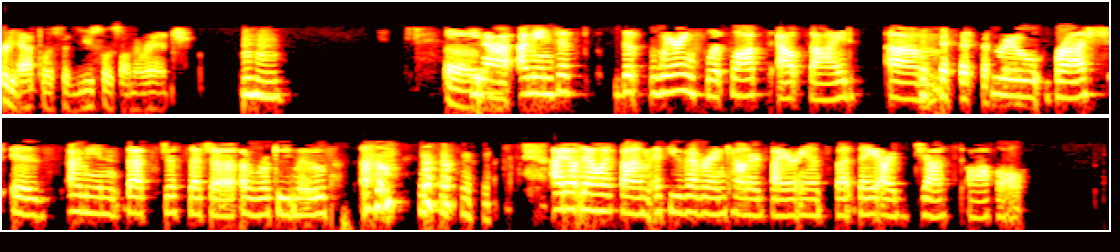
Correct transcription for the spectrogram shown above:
pretty hapless and useless on the ranch. Mhm. Um, yeah, I mean, just the wearing flip flops outside um through brush is I mean, that's just such a, a rookie move. Um, I don't know if um if you've ever encountered fire ants, but they are just awful.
